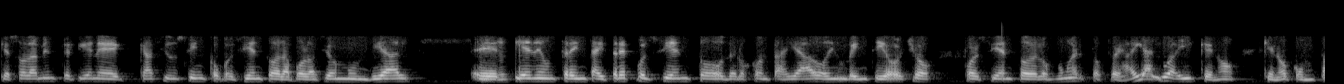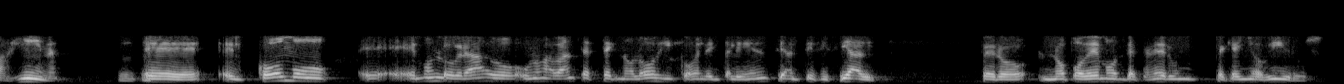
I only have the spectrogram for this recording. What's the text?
que solamente tiene casi un 5% de la población mundial, eh, tiene un 33% de los contagiados y un 28% de los muertos, pues hay algo ahí que no que no compagina. eh, el cómo eh, hemos logrado unos avances tecnológicos en la inteligencia artificial, pero no podemos detener un pequeño virus.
